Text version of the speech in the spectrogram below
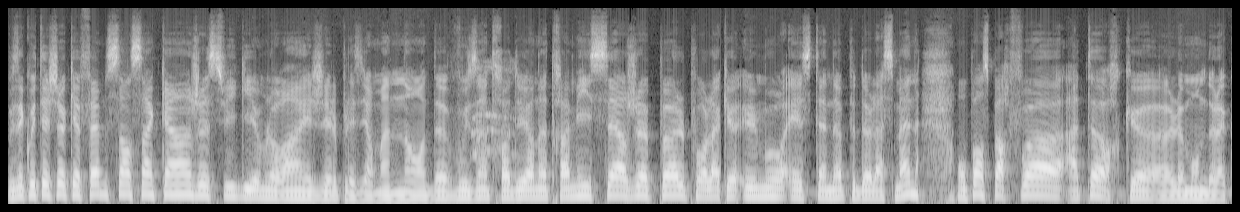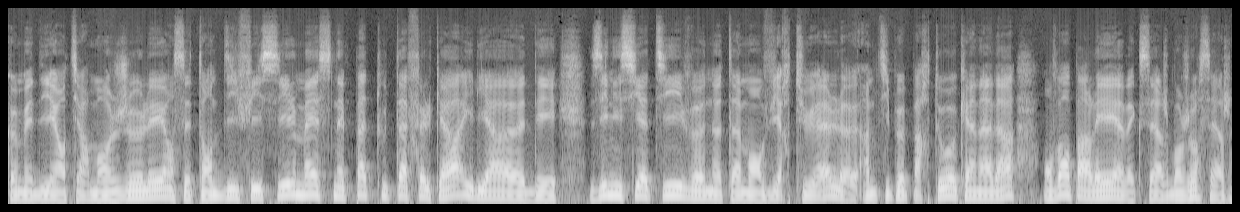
Vous écoutez Choc FM 105.1, je suis Guillaume Laurin et j'ai le plaisir maintenant de vous introduire notre ami Serge Paul pour la humour et stand-up de la semaine. On pense parfois à tort que euh, le monde de la comédie est entièrement gelé en ces temps difficiles, mais ce n'est pas tout à fait le cas. Il y a euh, des initiatives, notamment virtuelles, euh, un petit peu partout au Canada. On va en parler avec Serge. Bonjour Serge.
